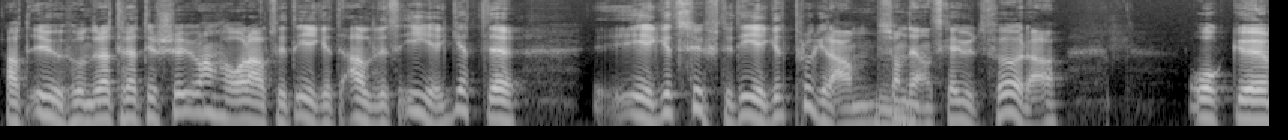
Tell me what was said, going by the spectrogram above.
att U137 han har alltså ett eget, alldeles eget, eh, eget syfte, ett eget program mm. som den ska utföra. Och eh,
